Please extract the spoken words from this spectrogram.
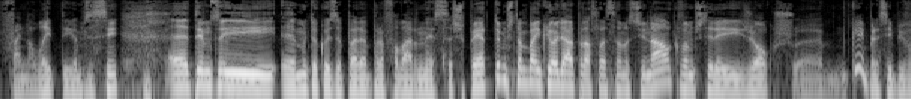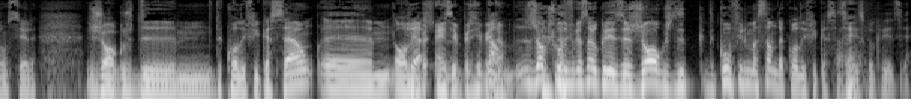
final late, digamos assim. temos aí muita coisa para, para falar nesse aspecto. Temos também que olhar para a seleção nacional, que vamos ter aí jogos que em princípio vão ser jogos de, de qualificação. ou, aliás, em, em princípio não, não. Jogos de qualificação, eu queria dizer jogos de, de confirmação da qualificação, Sim. é isso que eu queria dizer.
